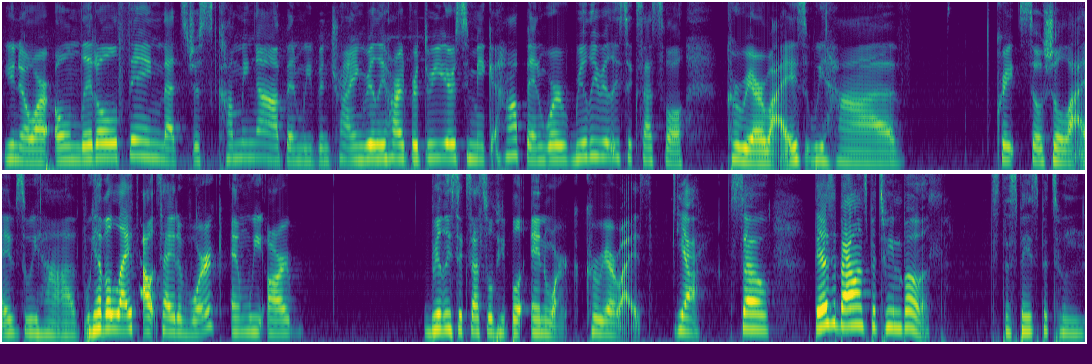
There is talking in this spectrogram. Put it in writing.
you know, our own little thing that's just coming up. And we've been trying really hard for three years to make it happen. We're really, really successful career wise. We have great social lives. We have we have a life outside of work and we are really successful people in work, career wise. yeah. So there's a balance between both. It's the space between.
